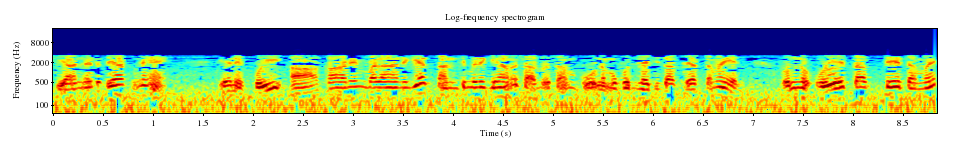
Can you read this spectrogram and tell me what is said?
කියන්නට දෙයක් නැහැ. කියන්නේ කොයි ආකාරයෙන් බලන්න ගියත් අන්තිමට ගියාම සර්ව සම්පූර්ණ මුකුත් නැති තත්ත්වයක් තමයි එන්නේ. ඔන්න ඔය தත්ත්වය තමයි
